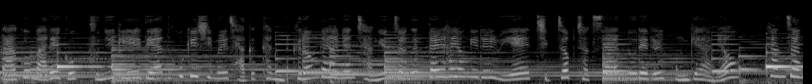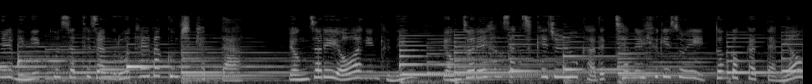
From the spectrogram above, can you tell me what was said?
라고 말해 곡 분위기에 대한 호기심을 자극한다. 그런가 하면 장윤정은 딸 하영이를 위해 직접 작사한 노래를 공개하며 현장을 미니 콘서트장으로 탈바꿈시켰다. 명절의 여왕인 그는 명절에 항상 스케줄로 가득 찬을 휴게소에 있던 것 같다며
